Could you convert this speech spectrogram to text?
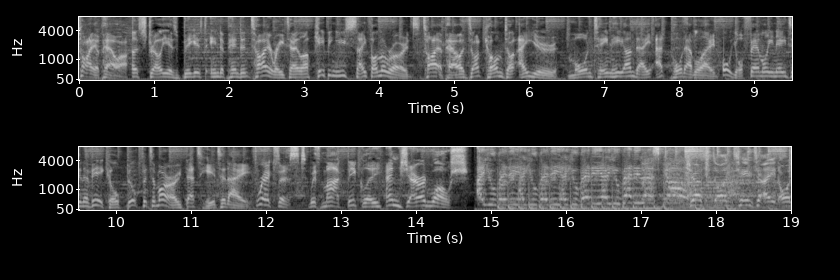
Tyre Power, Australia's biggest independent tyre retailer, keeping you safe on the roads. Tyrepower.com.au. Morn Team Hyundai at Port Adelaide. All your family needs in a vehicle built for tomorrow that's here today. Breakfast with Mark Bickley and Jared Walsh. Are you ready? Are you ready? Are you ready? Are you ready? Let's go! Just on 10 to 8 on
